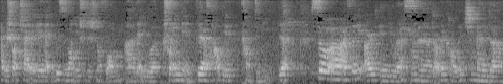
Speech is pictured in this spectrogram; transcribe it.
had a short chat earlier that this is not the traditional form uh, that you were trained in. Yeah. So how did it come to be? Yeah. So uh, I studied art in US, mm -hmm. uh, Dartmouth College, mm -hmm. and um,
